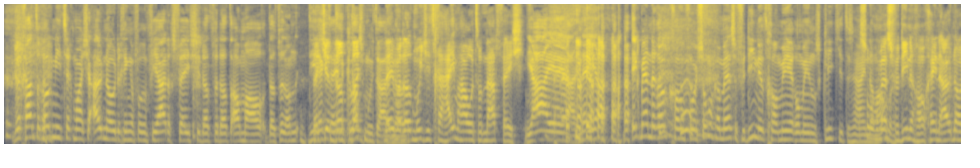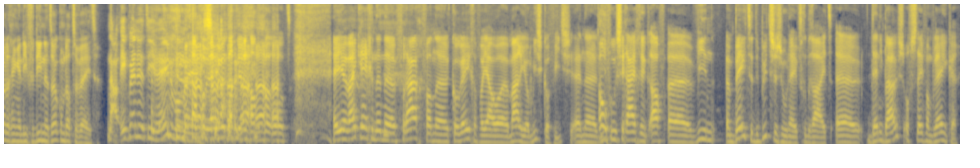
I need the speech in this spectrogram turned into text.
we gaan toch ook niet, zeg maar, als je uitnodigingen voor een verjaardagsfeestje, dat we dat allemaal, dat we dan direct de hele klas moeten Nee, uitnodigen. maar dat moet je het geheim houden tot na het feestje. Ja, ja, ja. Nee, ja. Ik ben er ook gewoon voor. Sommige mensen verdienen het gewoon meer om in ons kliekje te zijn Sommige dan mensen anderen. verdienen gewoon geen uitnodigingen. Die verdienen het ook om dat te weten. Nou, ik ben het hier helemaal mee eens. we hebben dat weer afgerond. Hey, eh, wij kregen een eh, vraag van een collega van jou, eh, Mario Miskovic. En eh, die Oh. vroeg zich eigenlijk af eh, wie een, een beter debuutseizoen heeft gedraaid. Eh, Danny Buis of Stefan Breker?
